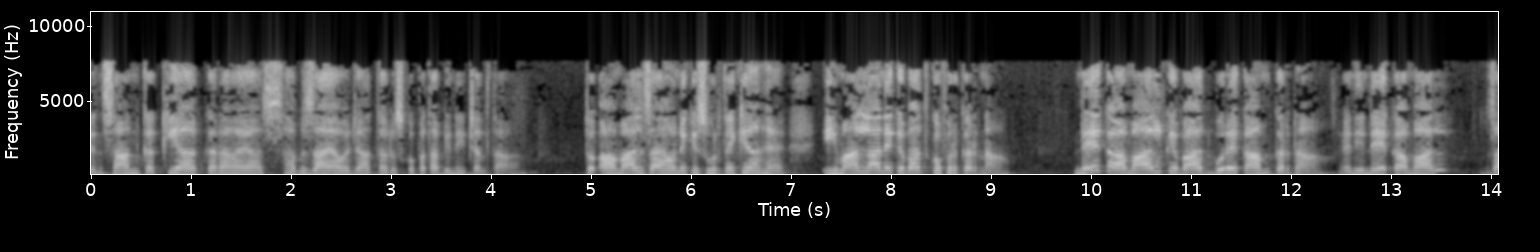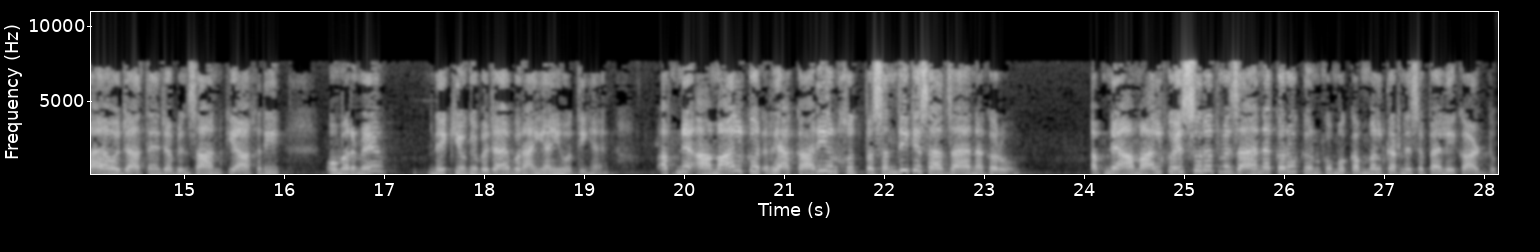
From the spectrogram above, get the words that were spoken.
انسان کا کیا کرایا سب ضائع ہو جاتا اور اس کو پتا بھی نہیں چلتا۔ تو اعمال ضائع ہونے کی صورتیں کیا ہیں؟ ایمان لانے کے بعد کفر کرنا، نیک امال کے بعد برے کام کرنا یعنی نیک امال ضائع ہو جاتے ہیں جب انسان کی آخری عمر میں نیکیوں کے بجائے برائیاں ہی ہوتی ہیں۔ اپنے اعمال کو ریاکاری اور خود پسندی کے ساتھ ضائع نہ کرو۔ اپنے اعمال کو اس صورت میں ضائع نہ کرو کہ ان کو مکمل کرنے سے پہلے ہی کاٹ دو،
